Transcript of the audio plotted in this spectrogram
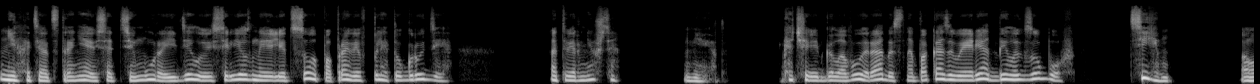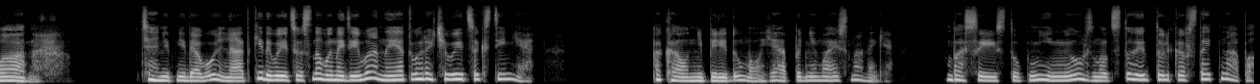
Нехотя отстраняюсь от Тимура и делаю серьезное лицо, поправив плед у груди. Отвернешься? Нет. Качает головой радостно, показывая ряд белых зубов. Тим. Ладно. Тянет недовольно, откидывается снова на диван и отворачивается к стене. Пока он не передумал, я поднимаюсь на ноги. Босые ступни мерзнут, стоит только встать на пол.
